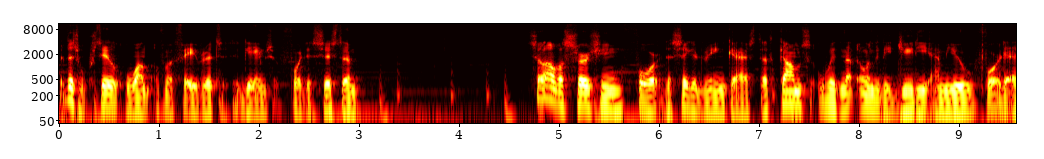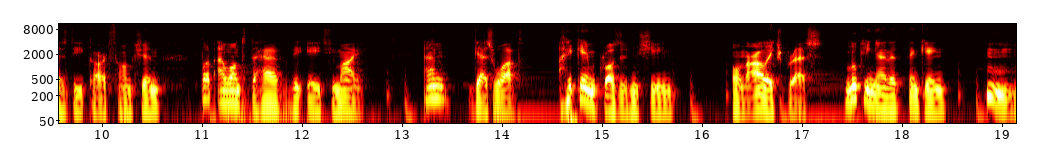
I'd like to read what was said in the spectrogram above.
That is still one of my favorite games for this system. So I was searching for the Sega Dreamcast that comes with not only the GDemu for the SD card function, but I wanted to have the HDMI. And guess what? I came across this machine on AliExpress, looking at it thinking, hmm,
